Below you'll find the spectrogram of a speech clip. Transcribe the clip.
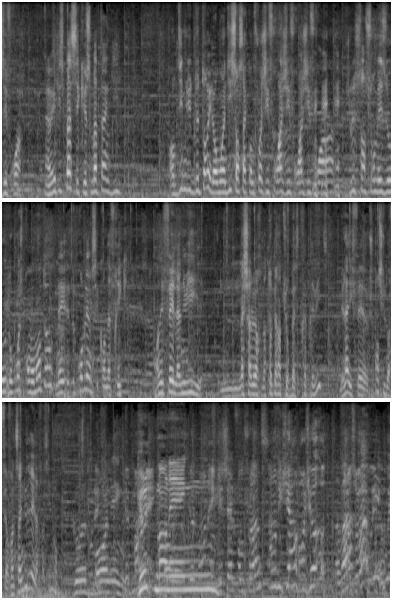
Faisait froid. Ah oui Ce qui se passe, c'est que ce matin, Guy, en 10 minutes de temps, il a au moins dit 150 fois j'ai froid, j'ai froid, j'ai froid. je le sens sur mes os, donc moi je prends mon manteau. Mais le problème, c'est qu'en Afrique, en effet, la nuit, la chaleur, la température baisse très très vite. Mais là, il fait, je pense qu'il doit faire 25 degrés là facilement. Good morning. Good morning. Michel from France. Ah Michel, bonjour. Ça va? Ça va Oui, oui,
